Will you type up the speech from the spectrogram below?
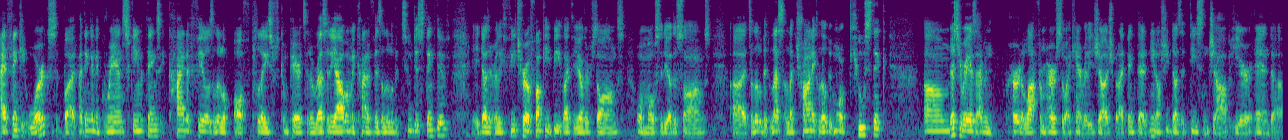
I think it works, but I think in the grand scheme of things, it kind of feels a little off place compared to the rest of the album. It kind of is a little bit too distinctive. It doesn't really feature a funky beat like the other songs, or most of the other songs. Uh, it's a little bit less electronic, a little bit more acoustic. Um, Jessie Reyez, I haven't heard a lot from her, so I can't really judge, but I think that, you know, she does a decent job here, and uh,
